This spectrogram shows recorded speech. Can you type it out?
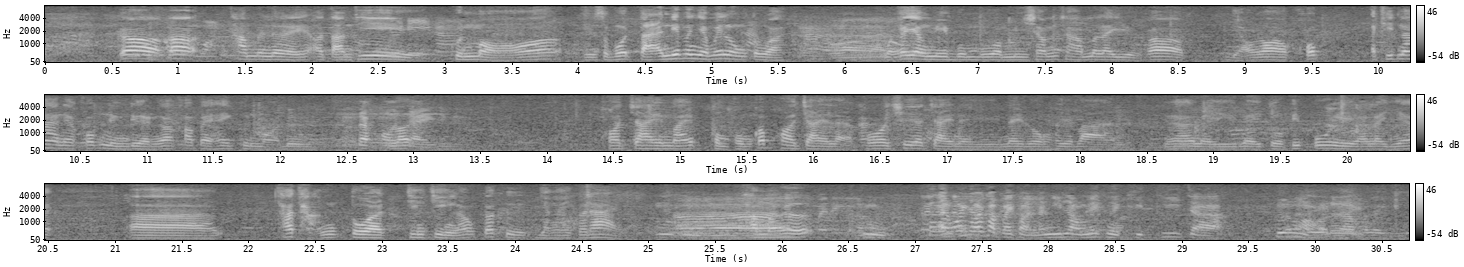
ก็ก็ทำไปเลย เอาตามที่คุณหมอหรือสมมติแต่อันนี้มันยังไม่ลงตัว มันก็ยังมีบวมๆมีช้ำๆอะไรอยู่ก็ เดี๋ยวรอครบอาทิตย์หน้าเนี่ยครบหนึ่งเดือนก็เข้าไปให้คุณหมอดู แต่พอใจใช่ไหมพอใจไหมผมผมก็พอใจแหละ เพราะว่าเชื่อใจในในโรงพยาบาลนะฮะในในตัวพี่ปุ้ยอะไรเงี้ยอ่าถ้าถามตัวจริง ๆ แล้วก็คือยังไงก็ได้อืมอืมทำมาเถอะอืมแสดงว่าย้อนกลับไปก่อนหนั้นนี้เราไม่เคยคิดที่จะพึ่งหมอเลย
